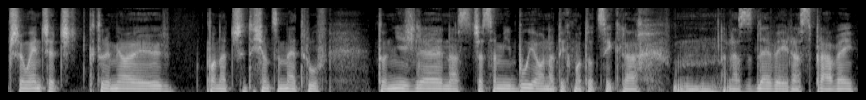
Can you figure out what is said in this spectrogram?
przełęcze, które miały ponad 3000 metrów, to nieźle nas czasami bują na tych motocyklach, mm, raz z lewej, raz z prawej.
